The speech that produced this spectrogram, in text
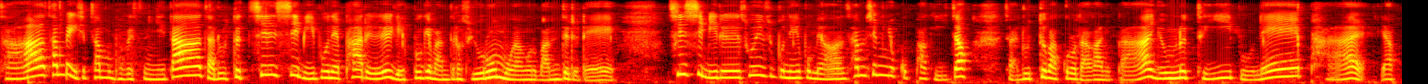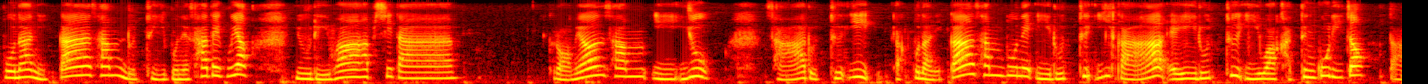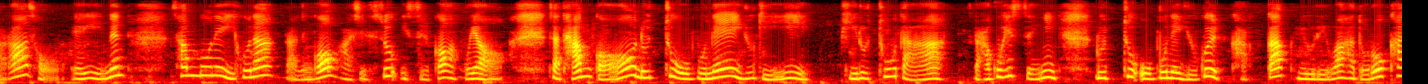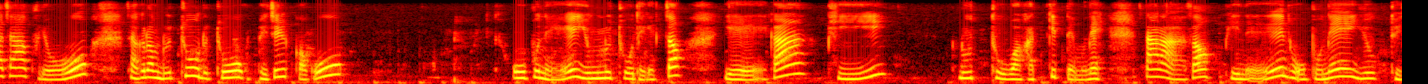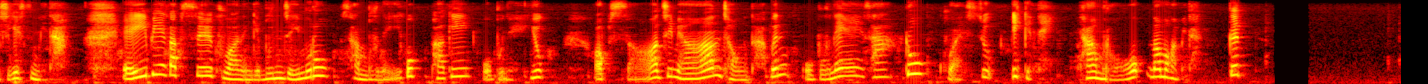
자, 323번 보겠습니다. 자, 루트 72분의 8을 예쁘게 만들어서 이런 모양으로 만들으래. 71을 소인수분해 해보면 36 곱하기 2죠? 자, 루트 밖으로 나가니까 6루트 2분의 8 약분하니까 3루트 2분의 4 되고요. 유리화 합시다. 그러면 3, 2, 6 4 루트 2 약분하니까 3분의 2 루트 2가 a 루트 2와 같은 꼴이죠? 따라서 a는 3분의 2구나 라는 거 아실 수 있을 것 같고요. 자 다음 거 루트 5분의 6이 b 루트 5다 라고 했으니 루트 5분의 6을 각각 유리화 하도록 하자고요. 자 그럼 루트 5 루트 5 곱해질 거고 5분의 6 루트 5 되겠죠? 얘가 b 루트 5와 같기 때문에 따라서 b는 5분의 6 되시겠습니다. a, b의 값을 구하는 게 문제이므로 3분의 2 곱하기 5분의 6 없어지면 정답은 5분의 4로 구할 수 있겠네. 다음으로 넘어갑니다.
